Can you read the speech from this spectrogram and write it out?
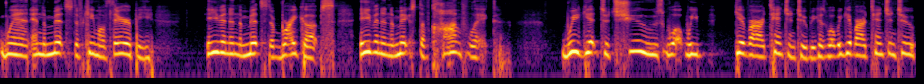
when in the midst of chemotherapy, even in the midst of breakups, even in the midst of conflict we get to choose what we give our attention to because what we give our attention to,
